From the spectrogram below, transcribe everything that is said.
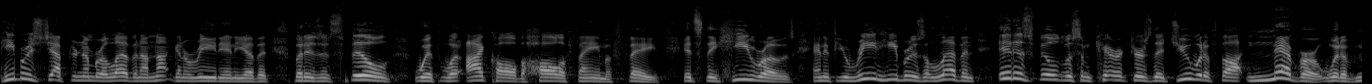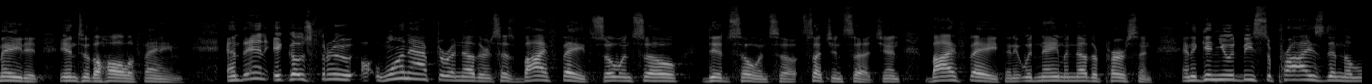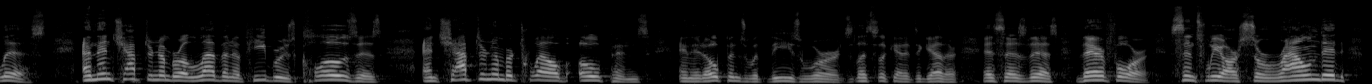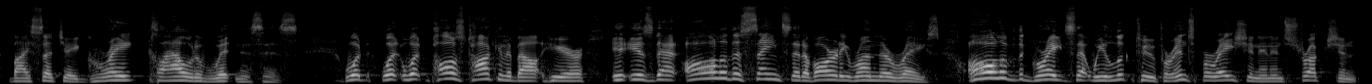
Hebrews chapter number 11, I'm not going to read any of it, but it is filled with what I call the Hall of Fame of faith. It's the heroes. And if you read Hebrews 11, it is filled with some characters that you would have thought never would have made it into the Hall of Fame. And then it goes through uh, one after another. It says, by faith, so and so did so and so, such and such. And by faith, and it would name another person. And again, you would be surprised in the list. And then chapter number 11 of Hebrews closes And chapter number 12 opens, and it opens with these words. Let's look at it together. It says this Therefore, since we are surrounded by such a great cloud of witnesses, what, what, what Paul's talking about here is that all of the saints that have already run their race, all of the greats that we look to for inspiration and instruction,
